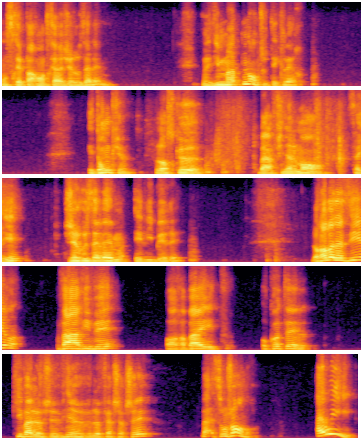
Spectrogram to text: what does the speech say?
on ne serait pas rentré à Jérusalem. On dit maintenant, tout est clair. Et donc, lorsque ben, finalement, ça y est, Jérusalem est libérée, le rabbin Nazir va arriver au Harabait, au Kotel. Qui va le, venir le faire chercher ben, Son gendre. Ah oui,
